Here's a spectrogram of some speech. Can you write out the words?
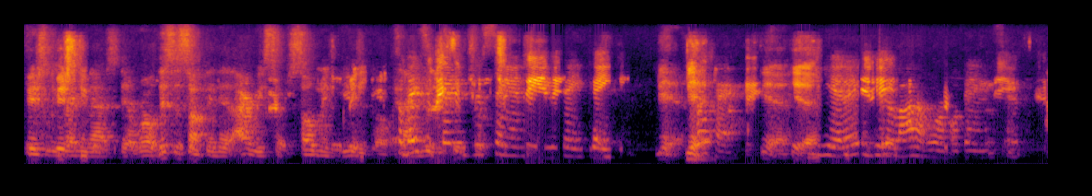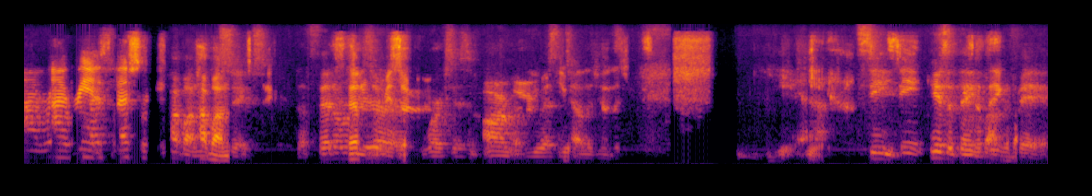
officially officially recognize their role. This is something that I researched so many years ago. So basically, really- they're just saying they, they, yeah, Yeah. okay. yeah. yeah. Yeah, they did a lot of horrible things in Iran. Iran, especially. How about How number about- six? The Federal, Federal Reserve, Reserve works as an arm of U.S. intelligence. Yeah. See, here's the thing about the Fed.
